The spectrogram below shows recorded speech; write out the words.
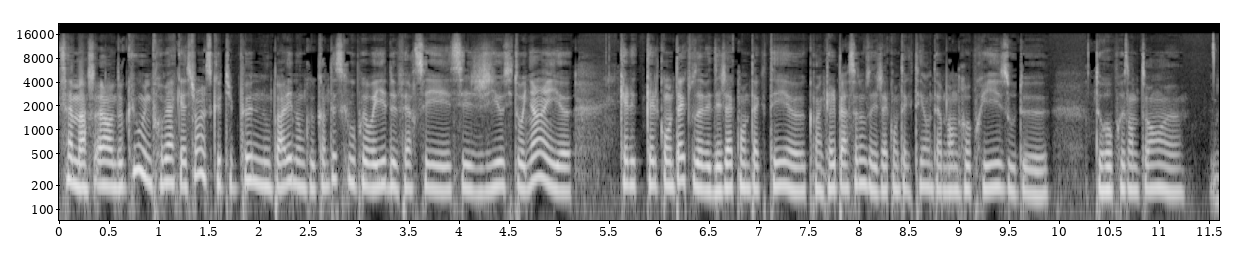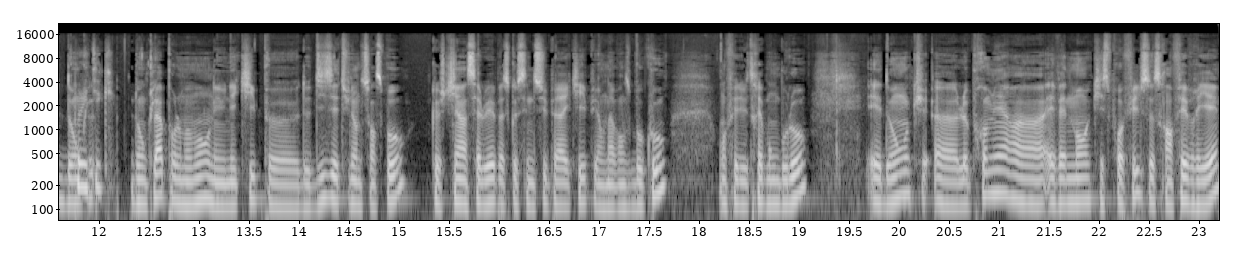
Ça marche. Alors, du coup, une première question, est-ce que tu peux nous parler, donc, quand est-ce que vous prévoyez de faire ces, ces JO citoyens et euh, quel, quel contact vous avez déjà contacté, euh, enfin, quelle personne vous avez déjà contacté en termes d'entreprise ou de, de représentants euh, Donc, politiques? Donc là, pour le moment, on est une équipe de 10 étudiants de Sciences Po, que je tiens à saluer parce que c'est une super équipe et on avance beaucoup. On fait du très bon boulot. Et donc, euh, le premier euh, événement qui se profile, ce sera en février.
